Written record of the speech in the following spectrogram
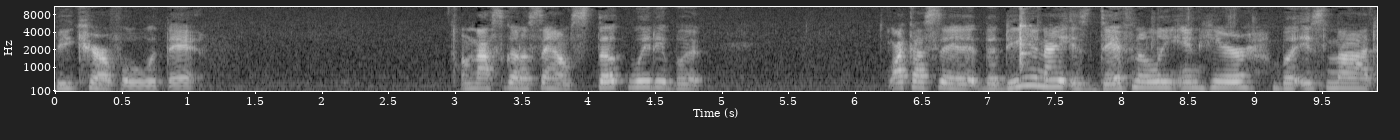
be careful with that. I'm not going to say I'm stuck with it, but like I said, the DNA is definitely in here, but it's not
